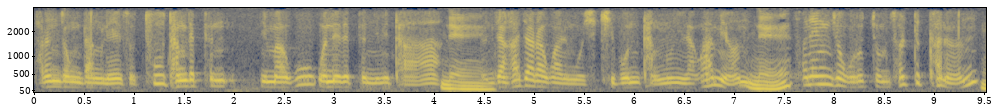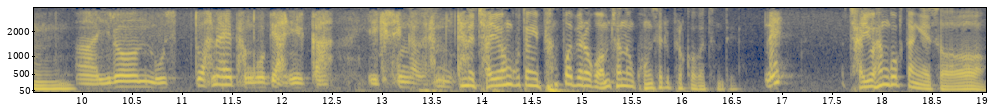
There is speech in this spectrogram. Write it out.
바른정당 내에서 두 당대표님하고 원내대표님이 다 네. 연장하자라고 하는 것이 기본 당론이라고 하면 네. 선행적으로 좀 설득하는 음. 아, 이런 모습도 하나의 방법이 아닐까 이렇게 생각을 합니다. 근데 자유한국당이 편법이라고 엄청난 공세를 펼 것 같은데요. 네? 자유한국당에서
